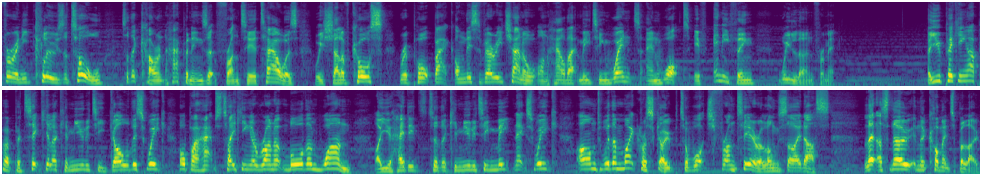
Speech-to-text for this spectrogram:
for any clues at all to the current happenings at Frontier Towers. We shall of course report back on this very channel on how that meeting went and what, if anything, we learn from it. Are you picking up a particular community goal this week or perhaps taking a run at more than one? Are you headed to the community meet next week armed with a microscope to watch Frontier alongside us? Let us know in the comments below.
